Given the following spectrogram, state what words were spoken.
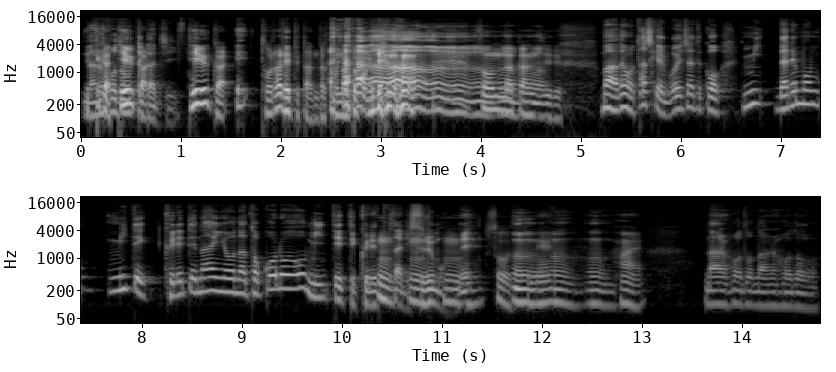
なるほど。って感じっていうかえ撮られてたんだこんなとこみたいな。な そんな感じです。まあでも確かにボエちゃんってこうみ誰も見てくれてないようなところを見ててくれてたりするもんうんうんうん。ね。そうですね。んうんうん。はい、なるほどなるほど。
